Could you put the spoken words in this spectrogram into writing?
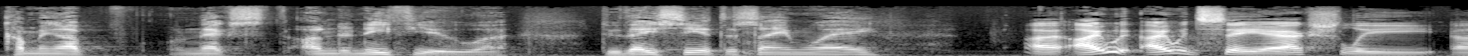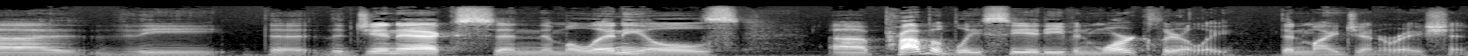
coming up next underneath you, uh, do they see it the same way? I, I, w- I would say actually uh, the, the, the Gen X and the millennials uh, probably see it even more clearly than my generation.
